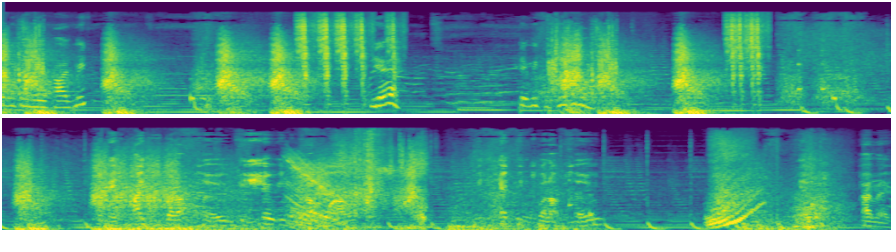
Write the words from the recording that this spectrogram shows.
every time he advised me. Yeah. Take me to juggernaut. he's shooting someone. He's heading to an up too. Yeah, Gomez,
